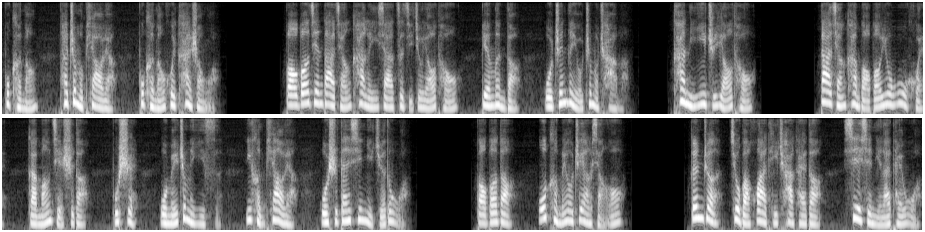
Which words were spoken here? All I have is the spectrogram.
不可能，她这么漂亮，不可能会看上我。”宝宝见大强看了一下自己就摇头，便问道：“我真的有这么差吗？看你一直摇头。”大强看宝宝又误会，赶忙解释道：“不是，我没这么意思，你很漂亮。”我是担心你觉得我，宝宝道，我可没有这样想哦。跟着就把话题岔开道，谢谢你来陪我，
